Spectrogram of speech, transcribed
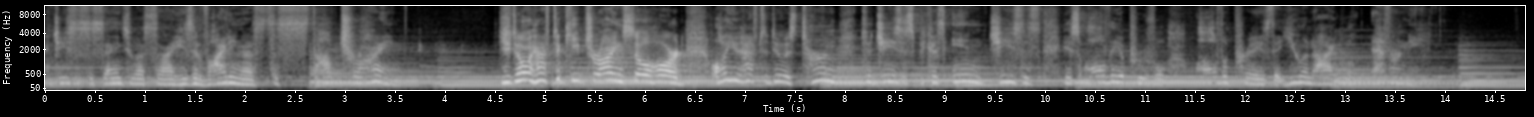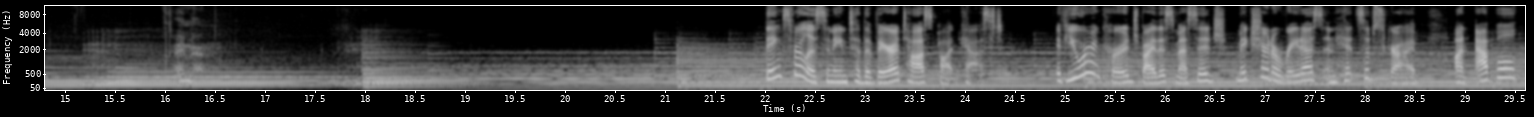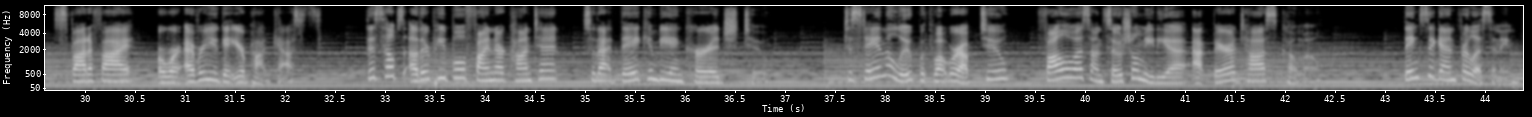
And Jesus is saying to us tonight, He's inviting us to stop trying. You don't have to keep trying so hard. All you have to do is turn to Jesus because in Jesus is all the approval, all the praise that you and I will ever need. Amen. Thanks for listening to the Veritas podcast. If you were encouraged by this message, make sure to rate us and hit subscribe on Apple, Spotify, or wherever you get your podcasts. This helps other people find our content so that they can be encouraged too. To stay in the loop with what we're up to, follow us on social media at Veritas Como. Thanks again for listening.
